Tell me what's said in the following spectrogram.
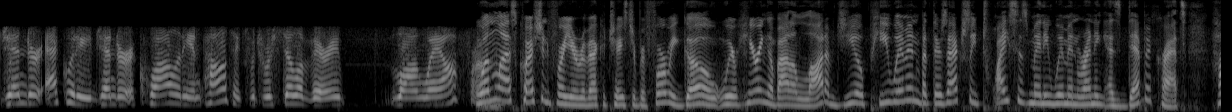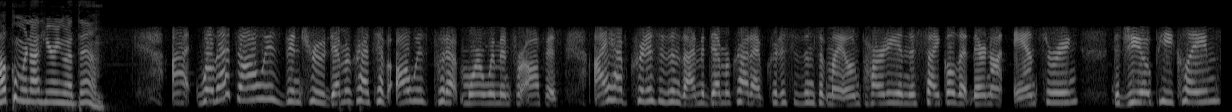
gender equity, gender equality in politics, which we're still a very long way off from. One last question for you, Rebecca Traister. Before we go, we're hearing about a lot of GOP women, but there's actually twice as many women running as Democrats. How come we're not hearing about them? Uh, well, that's always been true. Democrats have always put up more women for office. I have criticisms. I'm a Democrat. I have criticisms of my own party in this cycle that they're not answering the GOP claims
